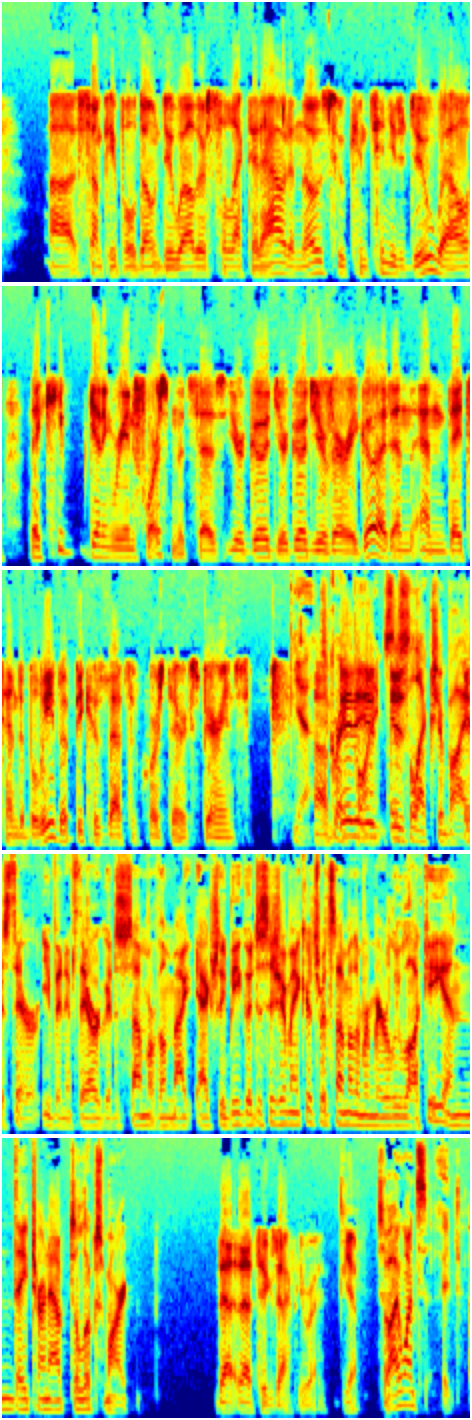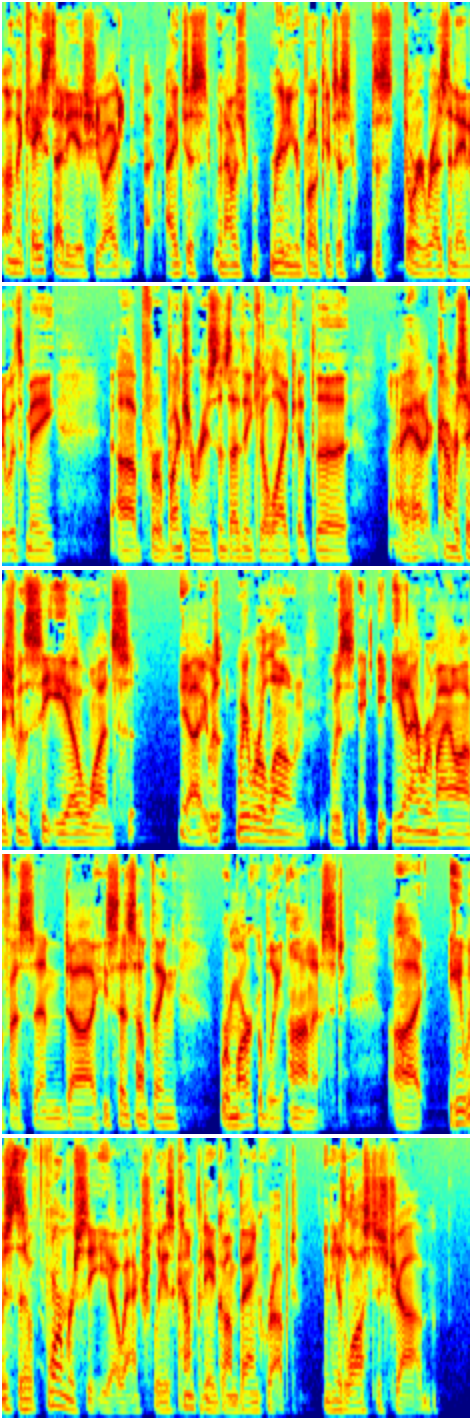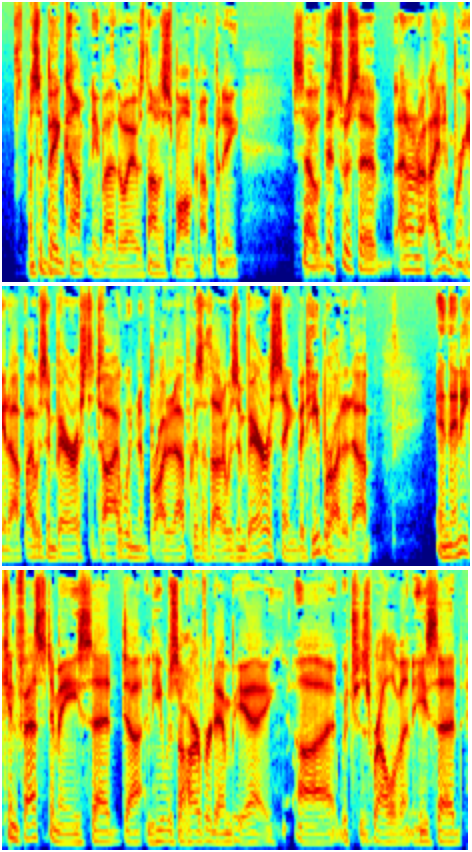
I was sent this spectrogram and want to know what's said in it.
uh, some people don't do well, they're selected out, and those who continue to do well, they keep getting reinforcement that says, you're good, you're good, you're very good, and, and they tend to believe it because that's, of course, their experience. Yeah, it's a um, great point. It, it's a selection bias there. Even if they are good, some of them might actually be good decision makers, but some of them are merely lucky and they turn out to look smart. That, that's exactly right. Yeah. So I once on the case study issue, I I just when I was reading your book, it just the story resonated with me uh, for a bunch of reasons. I think you'll like it. The I had a conversation with the CEO once. Yeah, it was we were alone. It was he and I were in my office, and uh, he said something remarkably honest. Uh, he was the former CEO. Actually, his company had gone bankrupt, and he had lost his job. It was a big company, by the way. It was not a small company. So this was a I don't know. I didn't bring it up. I was embarrassed to talk. I wouldn't have brought it up because I thought it was embarrassing. But he brought it up, and then he confessed to me. He said, uh, and he was a Harvard MBA, uh, which is relevant. He said,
